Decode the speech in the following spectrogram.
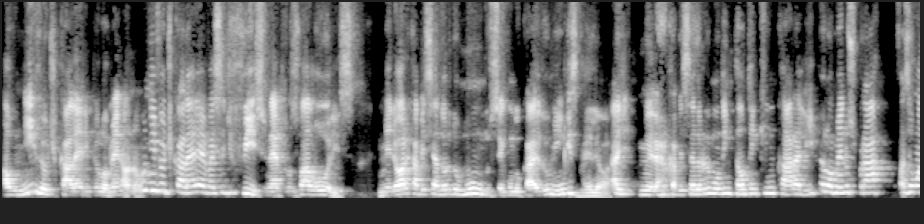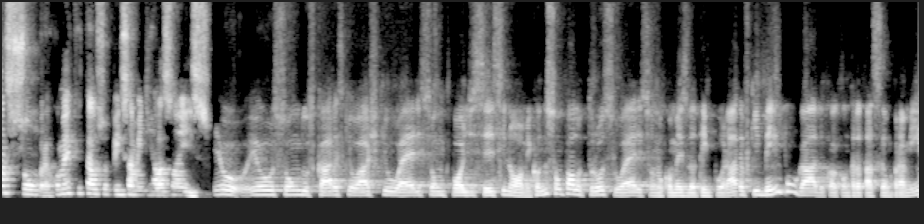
ao nível de Caleri, pelo menos. O nível de Caleri vai ser difícil, né? Pelos valores melhor cabeceador do mundo, segundo o Caio Domingues. Melhor. Melhor cabeceador do mundo, então tem que um cara ali, pelo menos, para fazer uma sombra. Como é que está o seu pensamento em relação a isso? Eu, eu sou um dos caras que eu acho que o Erisson pode ser esse nome. Quando o São Paulo trouxe o Erisson no começo da temporada, eu fiquei bem empolgado com a contratação. Para mim,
